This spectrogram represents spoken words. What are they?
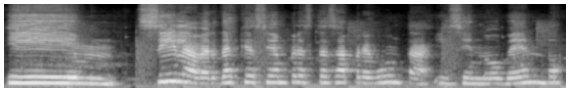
Y mm, sí, la verdad es que siempre está esa pregunta, ¿y si no vendo?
